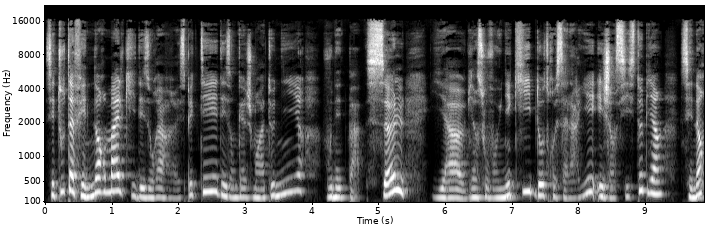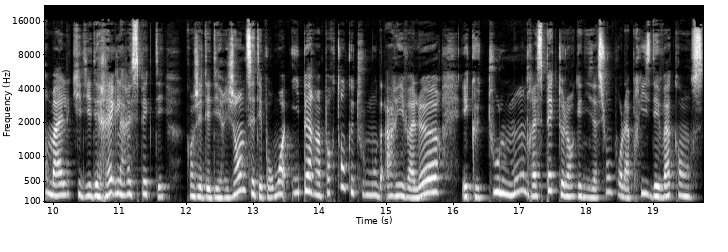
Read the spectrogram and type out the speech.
C'est tout à fait normal qu'il y ait des horaires à respecter, des engagements à tenir. Vous n'êtes pas seul. Il y a bien souvent une équipe, d'autres salariés, et j'insiste bien, c'est normal qu'il y ait des règles à respecter. Quand j'étais dirigeante, c'était pour moi hyper important que tout le monde arrive à l'heure et que tout le monde respecte l'organisation pour la prise des vacances.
